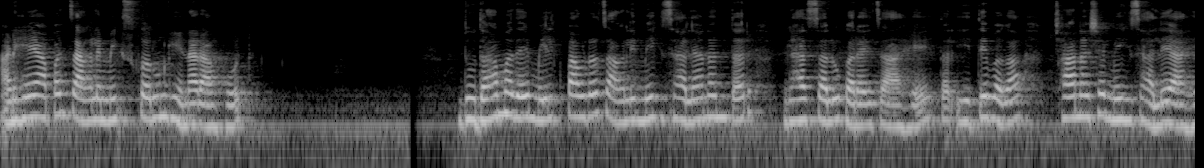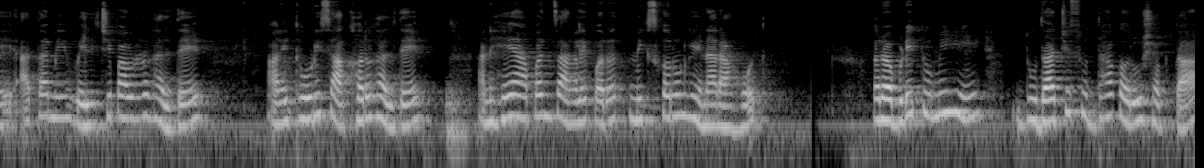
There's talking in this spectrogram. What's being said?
आणि हे आपण चांगले मिक्स करून घेणार आहोत. दुधामध्ये मिल्क पावडर चांगली मिक्स झाल्यानंतर गॅस चालू करायचा आहे. तर इथे बघा छान असे मिक्स झाले आहे. आता मी वेलची पावडर घालते आणि थोडी साखर घालते आणि हे आपण चांगले परत मिक्स करून घेणार आहोत. रबडी तुम्हीही दुधाची सुद्धा करू शकता.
